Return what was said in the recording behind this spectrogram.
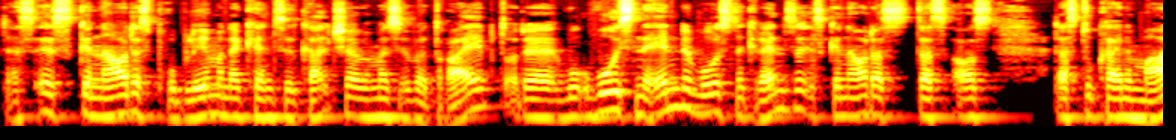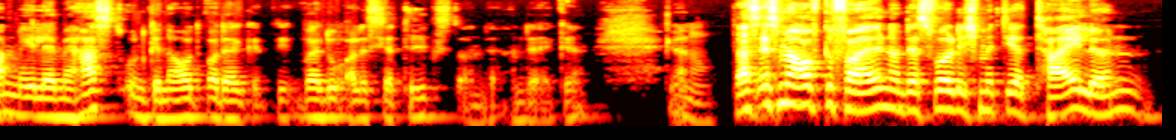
Das ist genau das Problem an der Cancel Culture, wenn man es übertreibt oder wo, wo ist ein Ende, wo ist eine Grenze, ist genau das, das aus, dass du keine Mahnmähle mehr hast und genau, oder weil du alles ja tilgst an der, an der Ecke. Genau. Das ist mir aufgefallen und das wollte ich mit dir teilen.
